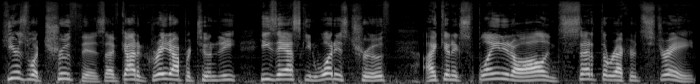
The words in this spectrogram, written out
Here's what truth is I've got a great opportunity. He's asking, What is truth? I can explain it all and set the record straight.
